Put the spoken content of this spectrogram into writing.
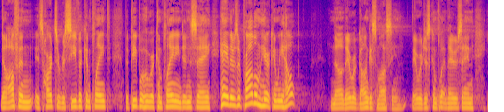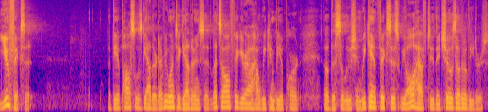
Now, often it's hard to receive a complaint. The people who were complaining didn't say, Hey, there's a problem here. Can we help? No, they were gongasmasing. They were just complaining. They were saying, You fix it. But the apostles gathered everyone together and said, Let's all figure out how we can be a part of the solution. We can't fix this. We all have to. They chose other leaders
